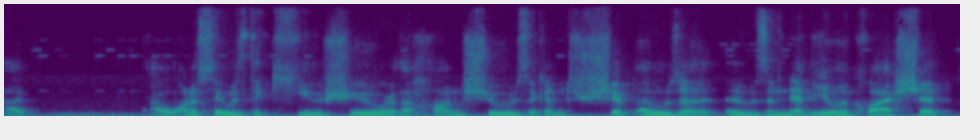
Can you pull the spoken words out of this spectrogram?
I, I want to say it was the Kyushu or the Honshu it was like a ship it was a it was a Nebula class ship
